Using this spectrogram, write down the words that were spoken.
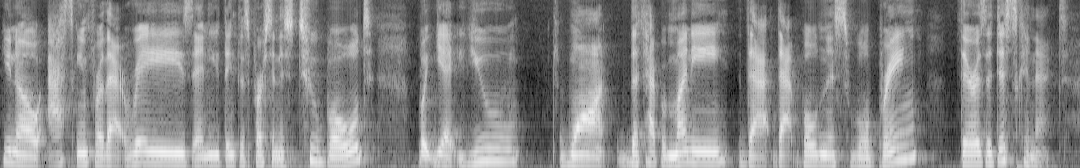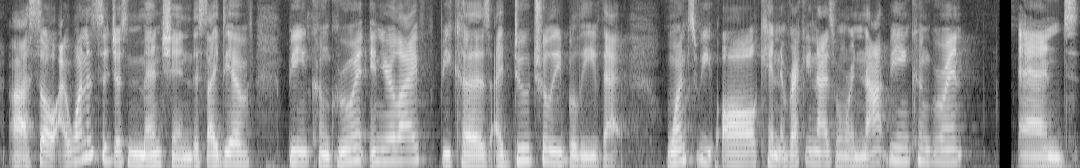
you know, asking for that raise and you think this person is too bold, but yet you want the type of money that that boldness will bring, there is a disconnect. Uh, so I wanted to just mention this idea of being congruent in your life because I do truly believe that once we all can recognize when we're not being congruent and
